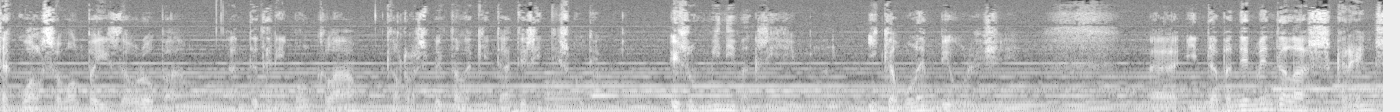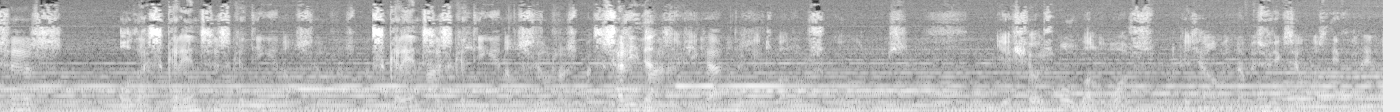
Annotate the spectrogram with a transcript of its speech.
de qualsevol país d'Europa han de tenir molt clar que el respecte a l'equitat és indiscutible. És un mínim exigible i que volem viure així. Eh, independentment de les creences o descreences que tinguin els seus respectes. creences que tinguin els seus respectes. S'han identificat aquests valors comuns i això és molt valuós, perquè generalment només fixeu les diferències.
